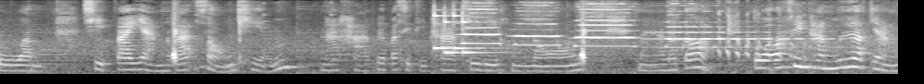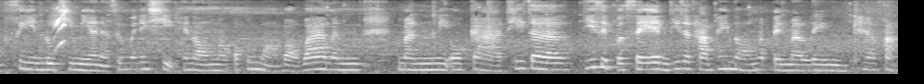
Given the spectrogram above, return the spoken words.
รวม ฉีดไปอย่างละ 2 เข็มนะคะ เพื่อประสิทธิภาพที่ดีของน้อง นะแล้วก็ตัววัคซีนทางเลือกอย่างวัคซีนลูคีเมียเนี่ยซึ่งไม่ได้ฉีดให้น้องเนาะเพราะคุณหมอบอกว่ามันมันมีโอกาสที่จะ 20%ที่จะทำให้น้องเป็นมะเร็งแค่ฟัง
